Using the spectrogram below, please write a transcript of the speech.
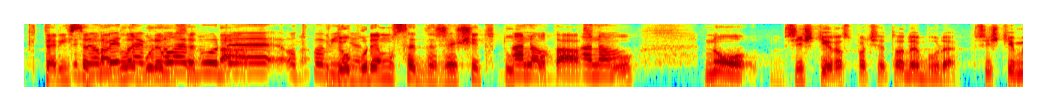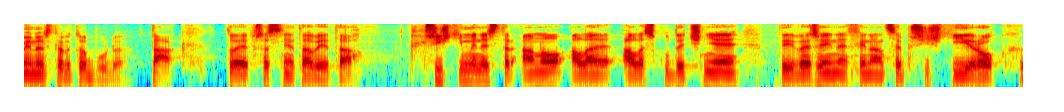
Který se takhle, takhle bude muset bude odpovídat? Kdo bude muset řešit tuto ano, otázku? Ano. No, příští rozpočet to nebude, příští minister to bude. Tak, to je přesně ta věta. Příští minister ano, ale, ale skutečně ty veřejné finance příští rok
